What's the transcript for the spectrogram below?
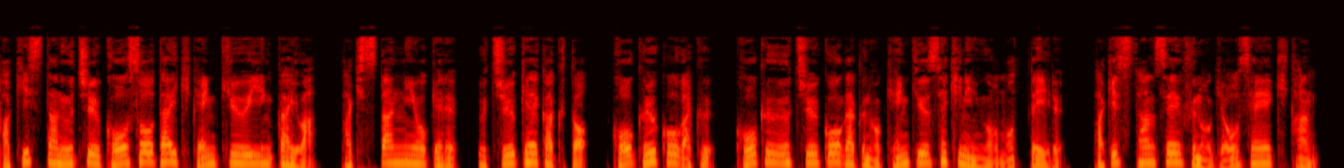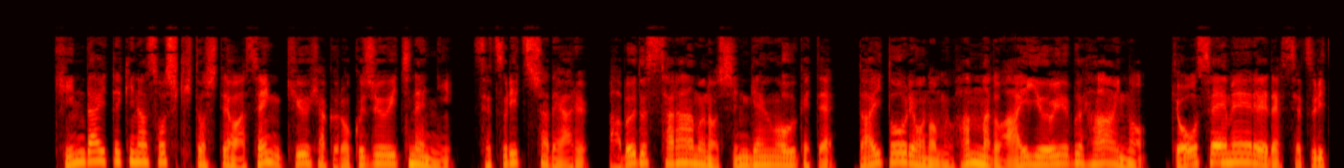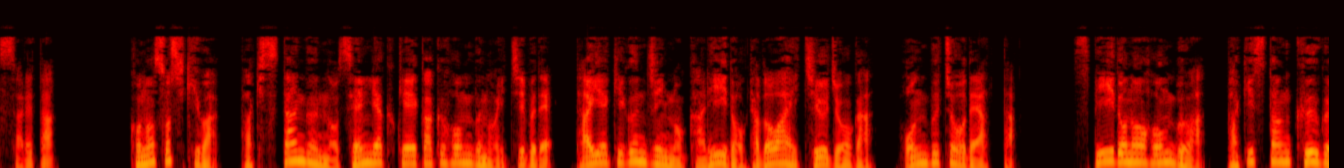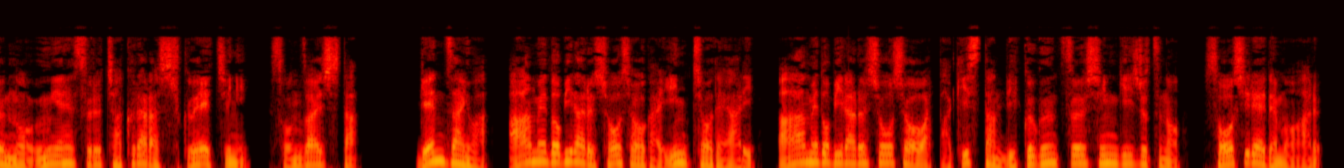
パキスタン宇宙高層大気研究委員会は、パキスタンにおける宇宙計画と航空工学、航空宇宙工学の研究責任を持っている、パキスタン政府の行政機関。近代的な組織としては1961年に設立者であるアブドゥッサラームの進言を受けて、大統領のムハンマド・アイユーユブハーンの行政命令で設立された。この組織はパキスタン軍の戦略計画本部の一部で、退役軍人のカリード・キャドワイ中将が本部長であった。スピードの本部は、パキスタン空軍の運営するチャクララ宿営地に存在した。現在は、アーメド・ビラル少将が委員長であり、アーメド・ビラル少将はパキスタン陸軍通信技術の総司令でもある。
